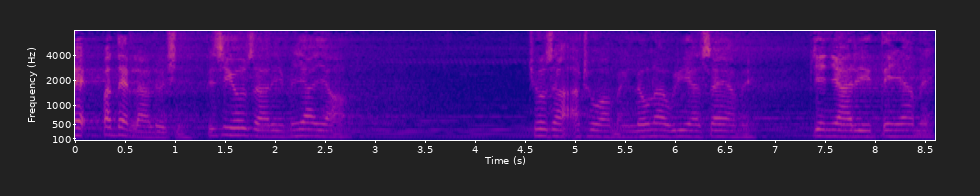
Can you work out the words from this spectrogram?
နဲ့ပတ်သက်လာလို့ရှိရင်ပစ္စည်းဥစ္စာတွေမရရအောင်ကြိုးစားအထောက်အမယ်လုံလဝိရိယစိုက်ရမယ်ပညာတွေသင်ရမယ်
